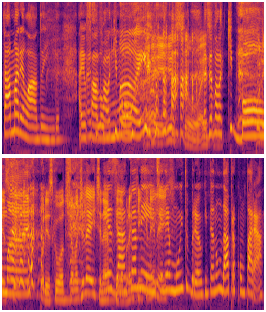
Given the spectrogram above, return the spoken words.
tá amarelado ainda. Aí eu Aí você falo, fala, "Que bom." mãe... É isso. É Aí isso. você fala, que bom, por isso, mãe. por isso que o outro chama de leite, né? Porque ele é branquinho que nem Exatamente, leite. ele é muito branco, então não dá pra comparar.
